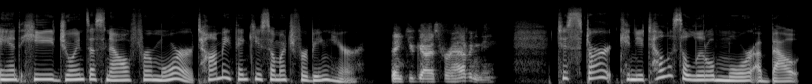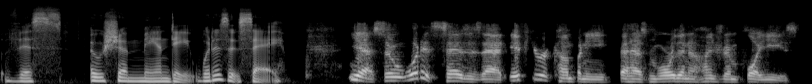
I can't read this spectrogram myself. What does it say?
And he joins us now for more. Tommy, thank you so much for being here. Thank you guys for having me. To start, can you tell us a little more about this OSHA mandate? What does it say? Yeah, so what it says is that if you're a company that has more than 100 employees,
